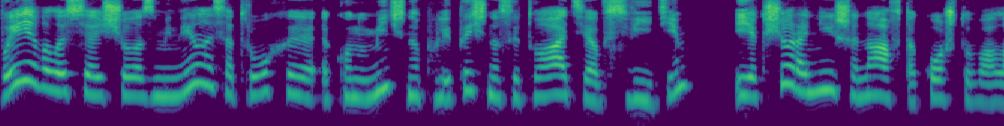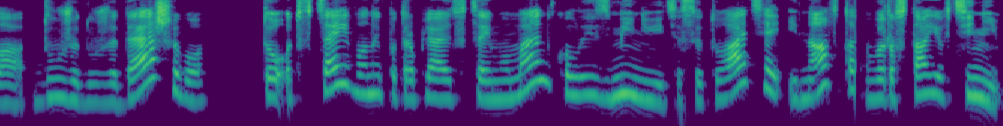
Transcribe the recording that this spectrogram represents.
Виявилося, що змінилася трохи економічна політична ситуація в світі. І якщо раніше нафта коштувала дуже дуже дешево, то от в цей вони потрапляють в цей момент, коли змінюється ситуація, і нафта виростає в ціні.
